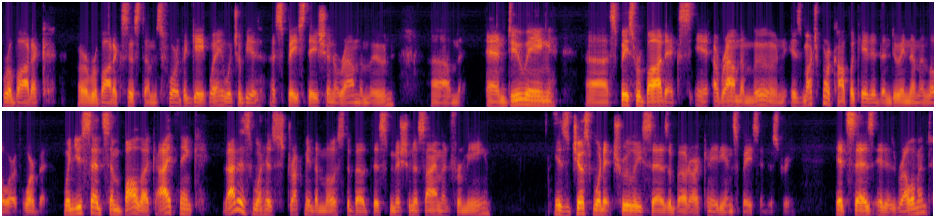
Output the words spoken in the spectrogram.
robotic or robotic systems for the Gateway, which will be a, a space station around the moon, um, and doing uh, space robotics in, around the moon is much more complicated than doing them in low Earth orbit. When you said symbolic, I think that is what has struck me the most about this mission assignment for me is just what it truly says about our Canadian space industry. It says it is relevant.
